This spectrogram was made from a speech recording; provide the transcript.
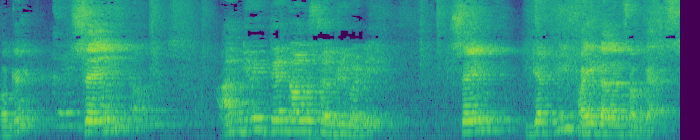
okay? Good. Saying, I'm giving $10 to everybody, saying, get me 5 gallons of gas.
